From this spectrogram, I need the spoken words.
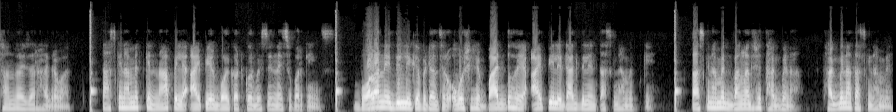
সানরাইজার হায়দ্রাবাদ। তাসকিন আহমেদকে না পেলে আইপিএল বয়কট করবে চেন্নাই সুপার কিংস। বলা নেই দিল্লি ক্যাপিটালসের। অবশেষে বাধ্য হয়ে আইপিএল ডাক দিলেন তাসকিন আহমেদকে। তাসকিন আহমেদ বাংলাদেশে থাকবে না। থাকবে না তাসকিন আহমেদ।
